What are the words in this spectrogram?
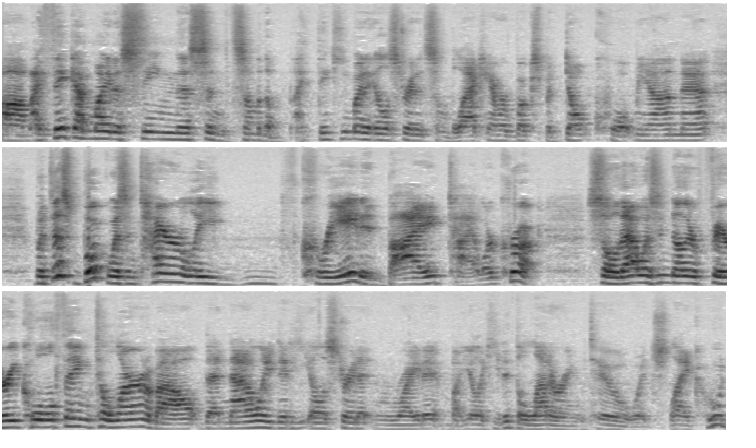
um, I think I might have seen this in some of the. I think he might have illustrated some Black Hammer books, but don't quote me on that. But this book was entirely created by Tyler Crook. So that was another very cool thing to learn about. That not only did he illustrate it and write it, but you know, like he did the lettering too. Which like who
